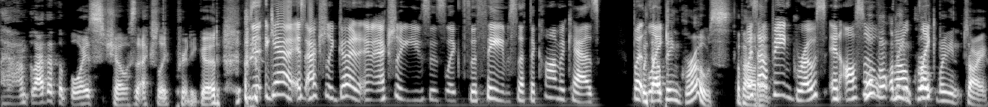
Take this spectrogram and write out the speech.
Uh, I'm glad that the boys show is actually pretty good. Yeah, it's actually good and it actually uses like the themes that the comic has, but without like being gross about without it. being gross and also well, well, I mean, well, gro- like I mean, sorry,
